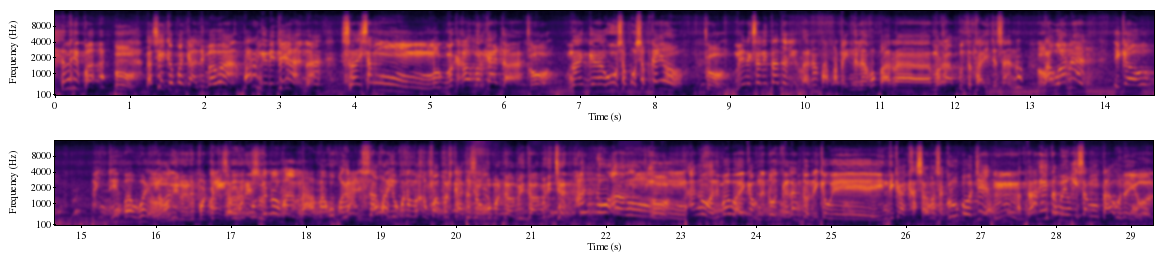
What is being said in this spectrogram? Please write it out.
Di ba? Oo. Kasi kapag, halimbawa, parang ganito yan, ha? Sa isang mag- magkakabarkada, Oh, nag-uusap-usap kayo. Oh. May nagsalita na, ano, papatay na lang ako para makapunta tayo dyan sa ano. Oo. Tawanan! Ikaw, ay, hindi, bawal yun. Oo, i-report kita sa i-report pulis. ka na, ma- ma- makukagalis na ako, ayoko na makapagbarkada Kasi sa'yo. ako madami-dami dyan. Ano ang, Oh. ano, halimbawa, ikaw, nanood ka lang doon, ikaw eh, hindi ka kasama sa grupo, Jen. Mm. At nakita mo yung isang tao na yon,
